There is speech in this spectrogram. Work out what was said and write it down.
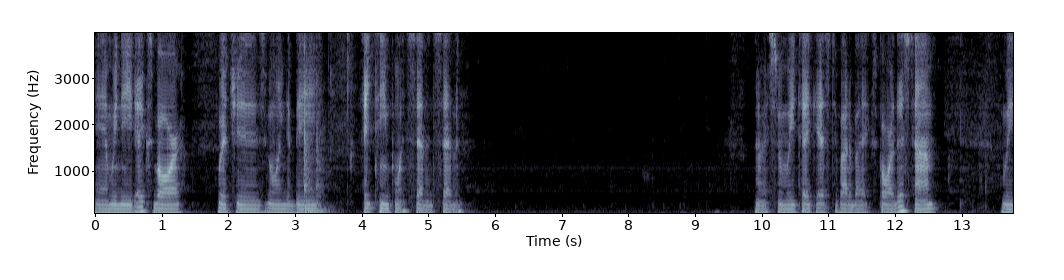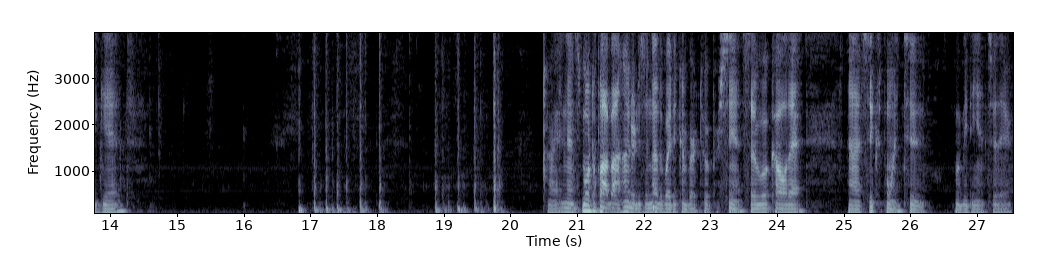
and we need X bar which is going to be 18.77 Alright, so when we take S divided by X bar this time, we get right, and then it's multiplied by 100 is another way to convert to a percent. So we'll call that uh, 6.2 will be the answer there.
